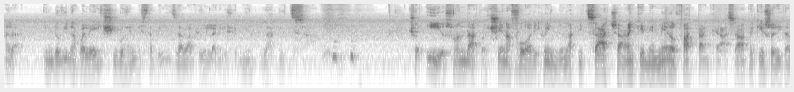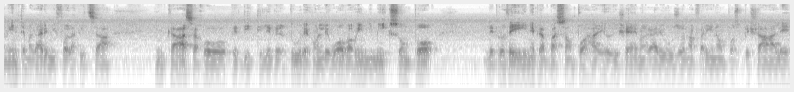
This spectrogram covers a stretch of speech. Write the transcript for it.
Allora, indovina qual è il cibo che mi stabilizzava più la glicemia? La pizza. Cioè io sono andato a cena fuori, quindi una pizzaccia anche nemmeno fatta in casa, perché io solitamente magari mi fa la pizza in casa con, per dirti le verdure con le uova, quindi mixo un po' le proteine per abbassare un po' la carico glicemica, magari uso una farina un po' speciale,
